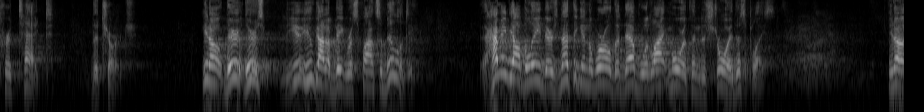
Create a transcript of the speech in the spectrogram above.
protect the church. You know, there, there's, you, you've got a big responsibility. How many of y'all believe there's nothing in the world the devil would like more than destroy this place? You know,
